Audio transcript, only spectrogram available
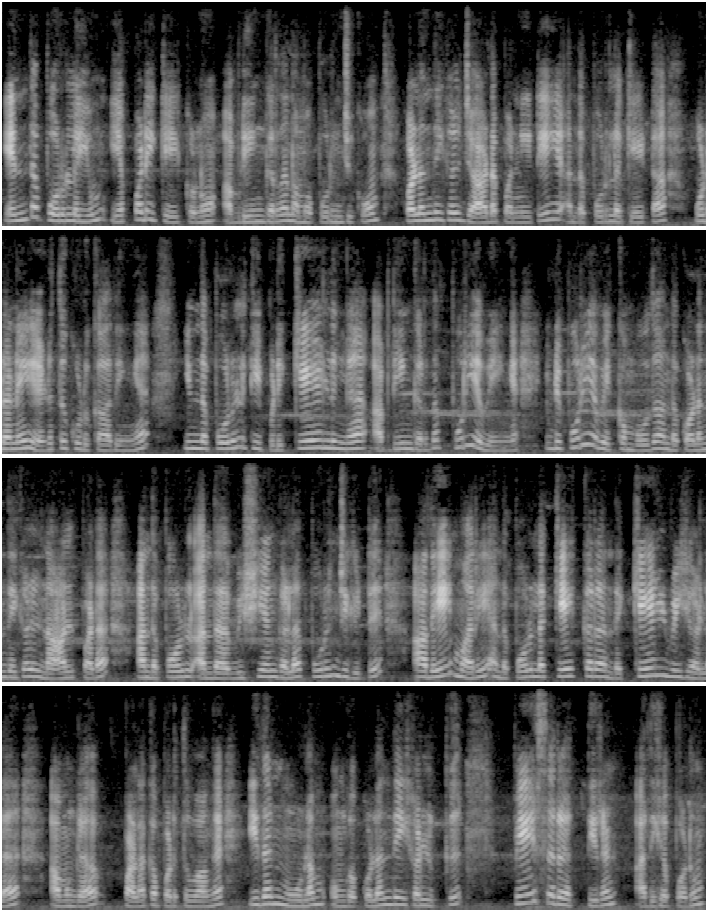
எந்த பொருளையும் எப்படி கேட்கணும் அப்படிங்கிறத நம்ம புரிஞ்சுக்குவோம். குழந்தைகள் ஜாடை பண்ணிகிட்டே அந்த பொருளை கேட்டால் உடனே எடுத்து கொடுக்காதீங்க. இந்த பொருளுக்கு இப்படி கேளுங்க அப்படிங்கிறத புரிய வைங்க. இப்படி புரிய வைக்கும்போது அந்த குழந்தைகள் நாள்பட அந்த பொருள் அந்த விஷயங்களை புரிஞ்சுக்கிட்டு அதே மாதிரி அந்த பொருளை கேட்குற அந்த கேள்விகளை அவங்க பழக்கப்படுத்துவாங்க. இதன் மூலம் உங்கள் குழந்தைகளுக்கு பேசுகிற திறன் அதிகப்படும்.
